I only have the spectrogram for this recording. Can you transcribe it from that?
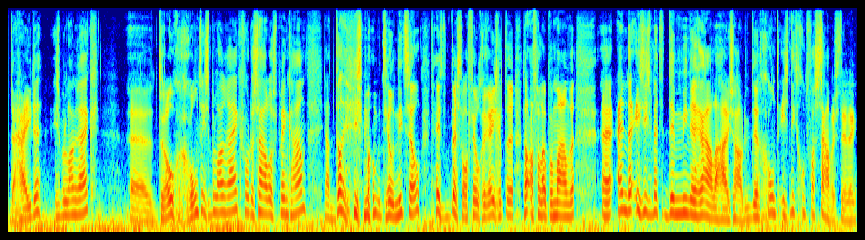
De heide is belangrijk. Uh, droge grond is belangrijk voor de Zalo-sprinkhaan. Ja, dat is momenteel niet zo. Het heeft best wel veel geregend uh, de afgelopen maanden. Uh, en er is iets met de minerale huishouding. De grond is niet goed van samenstelling.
